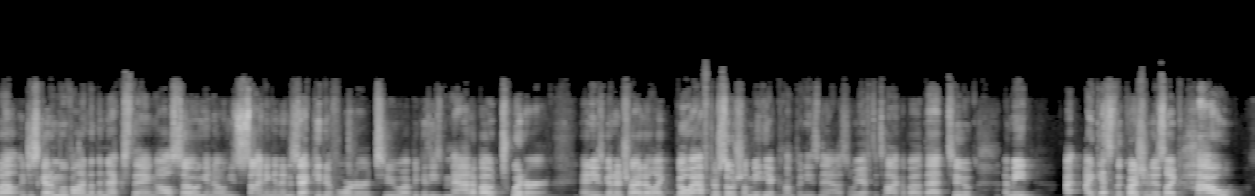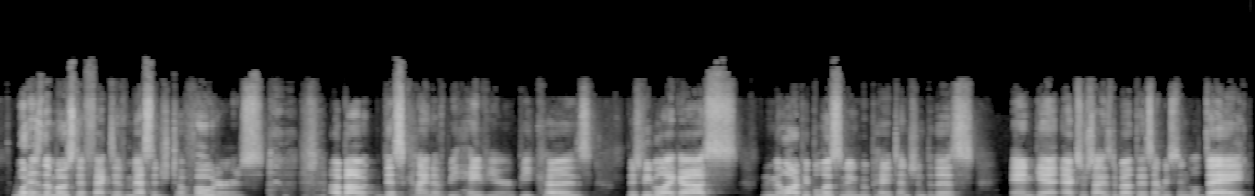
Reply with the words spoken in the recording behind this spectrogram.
well, we just got to move on to the next thing. Also, you know, he's signing an executive order to uh, because he's mad about Twitter and he's going to try to like go after social media companies now. So we have to talk about that too. I mean, I, I guess the question is like, how, what is the most effective message to voters about this kind of behavior? Because there's people like us, a lot of people listening who pay attention to this and get exercised about this every single day.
